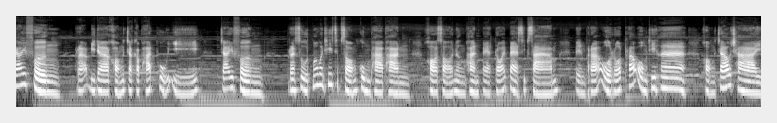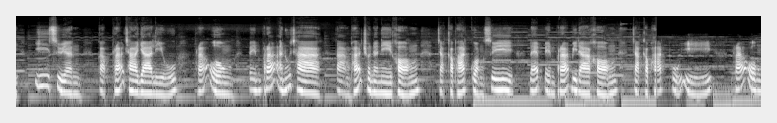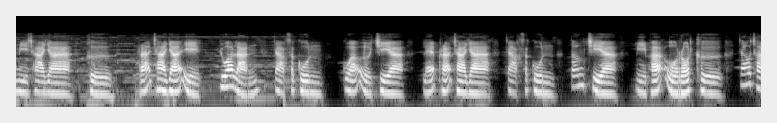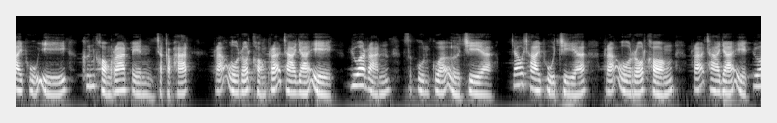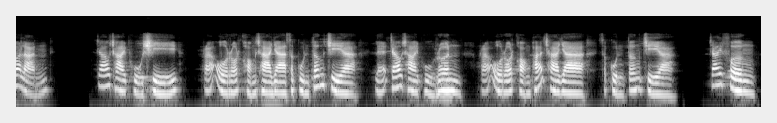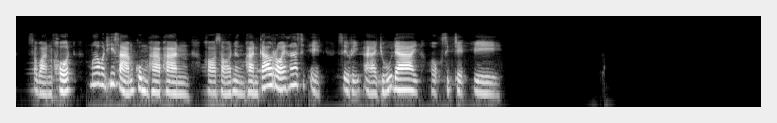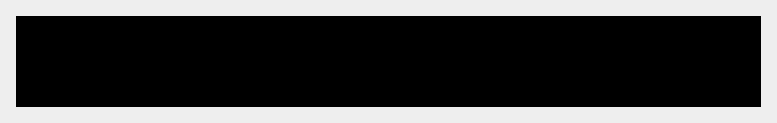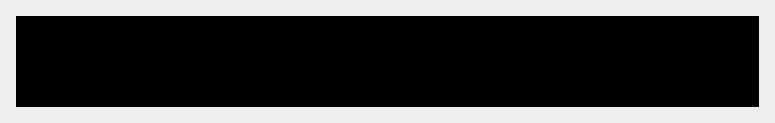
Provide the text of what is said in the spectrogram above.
จ้ายเฟิง พระบิดาของจักรพรรดิผู่อีจ้ายเฟิง ประสูติเมื่อวันที่ 12 กุมภาพันธ์ คศ 1883 เป็นพระโอรสพระองค์ที่ 5 ของเจ้าชาย อี้เซียน กับพระชายาหลิว พระองค์เป็นพระอนุชาต่างพระชนนีของจักรพรรดิกวงซี่ และเป็นพระบิดาของจักรพรรดิผู่อี ระองค์มีชายา คือ พระชายาเอกยั่วหลันจากสกุล กัวเอ๋อเจีย และพระชายาจากสกุล เติ้งเจีย มีพระโอรสคือ เจ้าชายผู่อีขึ้นของราชเป็นจักรพรรดิพระโอรสของพระชายาเอกยั่วหลัน สกุลกัวเอ๋อเจีย เจ้าชายผู่เจีย พระโอรสของ พระชายาเอกยั่วหลัน เจ้าชายผู่ฉี พระโอรสของชายาสกุลเติ้งเจีย และเจ้าชายผู่เรินพระโอรสของพระชายา สกุลเติ้งเจีย ใจเฟิง สวรรคต เมื่อวันที่ 3 กุมภาพันธ์ คศ 1951 สิริอายุได้ 67 ปี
